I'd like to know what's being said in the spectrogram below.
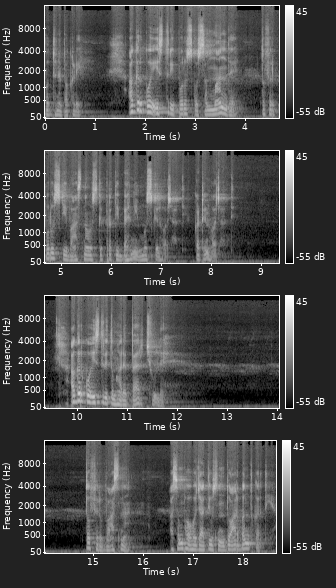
बुद्ध ने पकड़ी। अगर कोई स्त्री पुरुष को सम्मान दे तो फिर पुरुष की वासना उसके प्रति बहनी मुश्किल हो जाती, कठिन हो जाती। अगर कोई स्त्री तुम्हारे पैर छू ले तो फिर वासना असंभव हो जाती, उसने द्वार बंद कर दिया।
